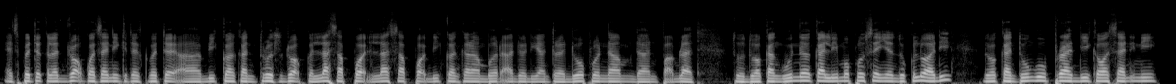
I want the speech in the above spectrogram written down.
expected kalau drop kuasa ni kita expected uh, Bitcoin akan terus drop ke last support. Last support Bitcoin sekarang berada di antara 26 dan 14 so dia akan gunakan 50% yang tu keluar di dia akan tunggu price di kawasan ini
